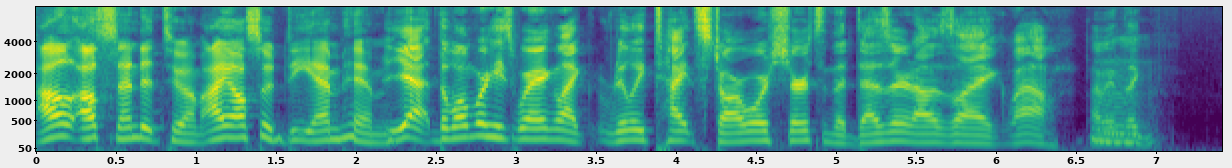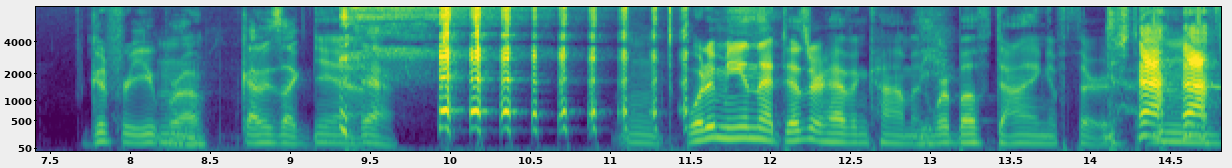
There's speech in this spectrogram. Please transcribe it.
I'll I'll send it to him. I also DM him. yeah, the one where he's wearing like really tight Star Wars shirts in the desert. I was like, wow. I mean, like, mm. good for you, bro. Mm. I was like, Yeah. yeah. What do me and that desert have in common? We're both dying of thirst. Mm.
